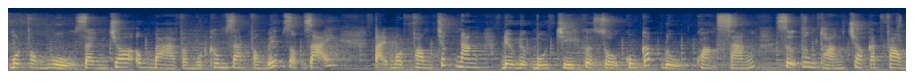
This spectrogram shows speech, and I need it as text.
một phòng ngủ dành cho ông bà và một không gian phòng bếp rộng rãi. Tại một phòng chức năng đều được bố trí cửa sổ cung cấp đủ khoảng sáng, sự thông thoáng cho căn phòng.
